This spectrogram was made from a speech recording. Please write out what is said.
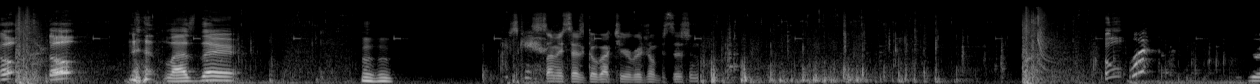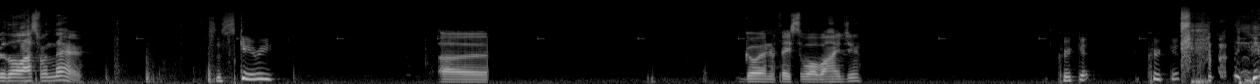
Oh, oh. Last there. I'm scared. Simon says go back to your original position. What? You were the last one there. This is scary. Uh, go ahead and face the wall behind you. Cricket. Cricket.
